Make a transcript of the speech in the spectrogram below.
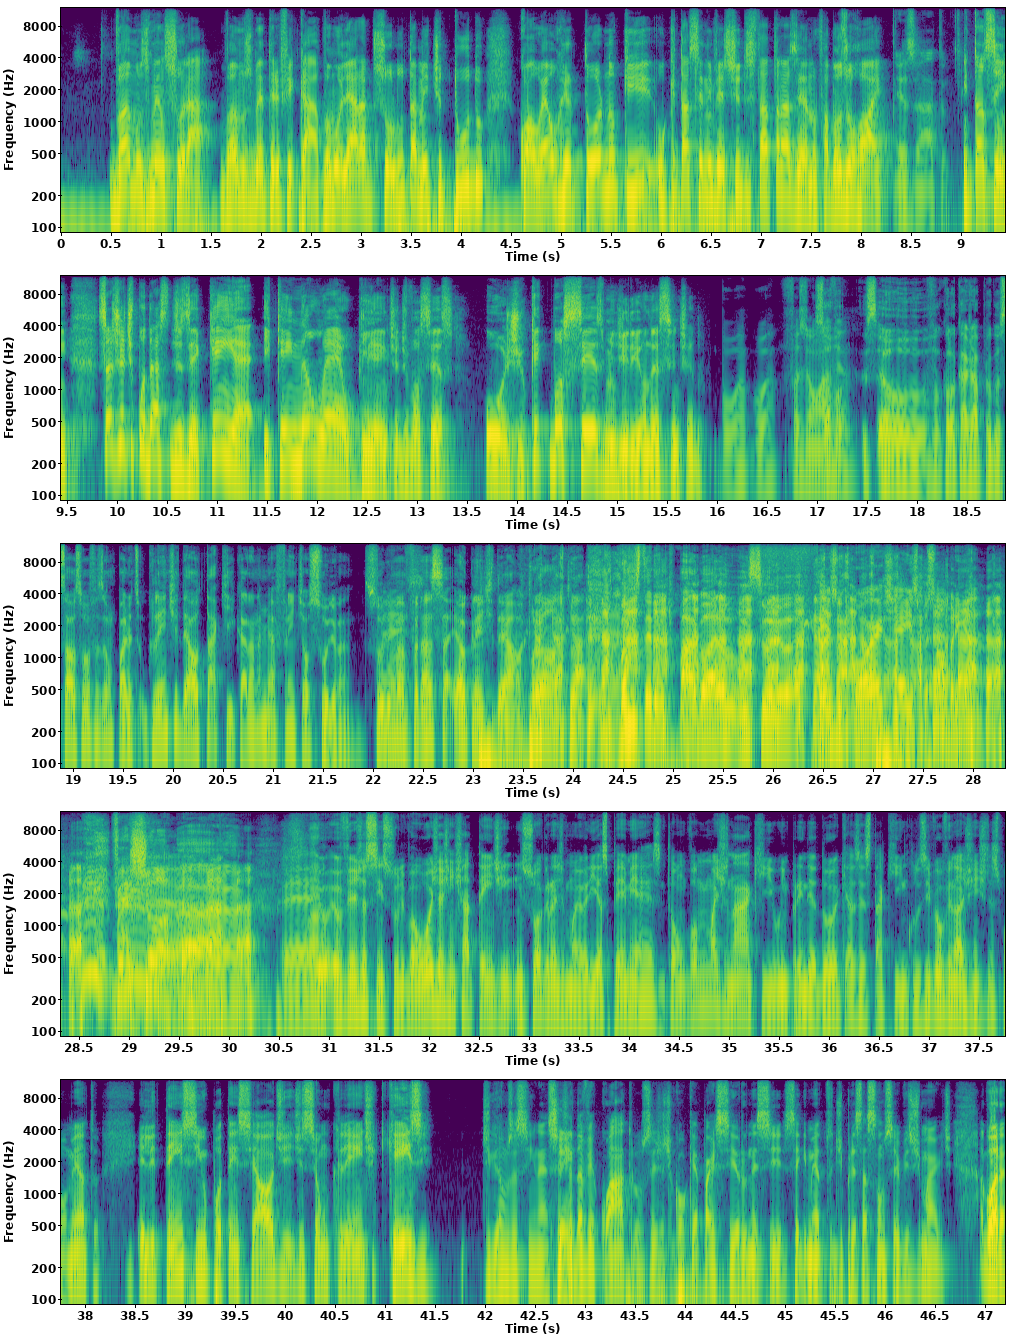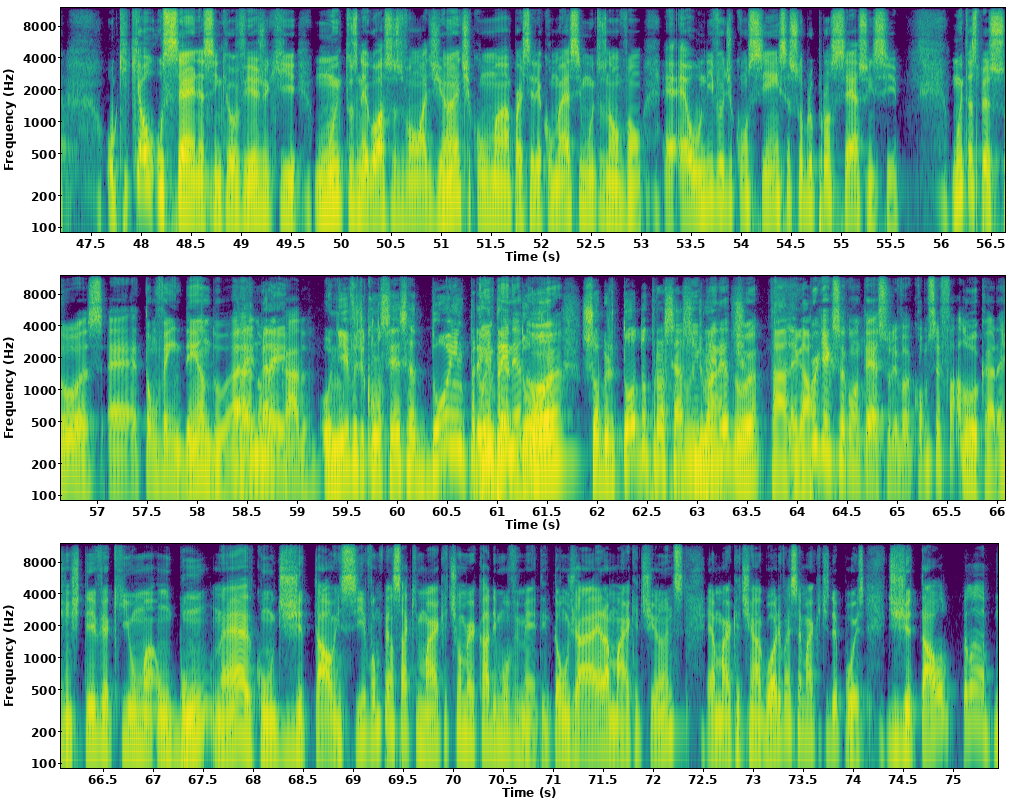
Vamos mensurar, vamos metrificar, vamos olhar absolutamente tudo, qual é o retorno que o que está sendo investido está trazendo, o famoso ROI. Exato. Então, assim, se a gente pudesse dizer quem é e quem não é o cliente de vocês hoje? O que, que vocês me diriam nesse sentido? Boa, boa. Vou fazer um Só vou, eu vou colocar já pro Gustavo, só vou fazer um parênteses. O cliente ideal tá aqui, cara, na minha frente, é o Sullivan. Sullivan É. França é o cliente ideal. Pronto. Vamos estereotipar agora o o Sullivan. Fez o corte, é isso, pessoal. Obrigado. Fechou. Mas, é, É, eu, eu vejo assim, Sullivan, hoje a gente atende, em sua grande maioria, as PMEs. Então, vamos imaginar que o empreendedor, que às vezes está aqui, inclusive ouvindo a gente nesse momento, ele tem sim o potencial de, de ser um cliente case, digamos assim, né? Seja Sim. da V4, ou seja de qualquer parceiro nesse segmento de prestação de serviço de marketing. Agora, o que, que é o, o cerne, assim, que eu vejo que muitos negócios vão adiante com uma parceria como essa e muitos não vão? É, é o nível de consciência sobre o processo em si. Muitas pessoas estão vendendo ah, Peraí, no peraí. mercado... O nível de consciência do Do empreendedor, empreendedor. sobre todo o processo Do de marketing. empreendedor. Tá, legal. Por que, que isso acontece, Sullivan? Como você falou, cara, a gente teve aqui uma, um boom, né, com o digital em si. Vamos pensar que marketing é um mercado em movimento. Então já era marketing antes, é marketing agora e vai ser marketing depois. Digital pela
